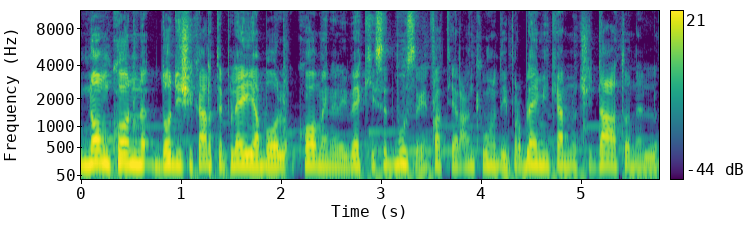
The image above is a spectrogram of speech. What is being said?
non con 12 carte playable come nei vecchi set booster, che infatti era anche uno dei problemi che hanno citato nel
